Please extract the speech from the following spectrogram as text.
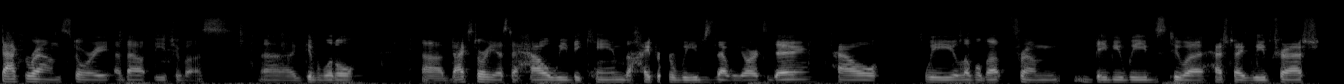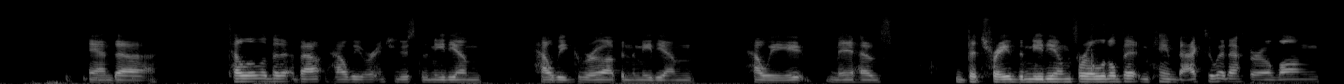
background story about each of us. Uh, give a little uh, backstory as to how we became the hyper weebs that we are today, how we leveled up from baby weebs to a hashtag weeb trash, and uh, tell a little bit about how we were introduced to the medium, how we grew up in the medium, how we may have betrayed the medium for a little bit and came back to it after a long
